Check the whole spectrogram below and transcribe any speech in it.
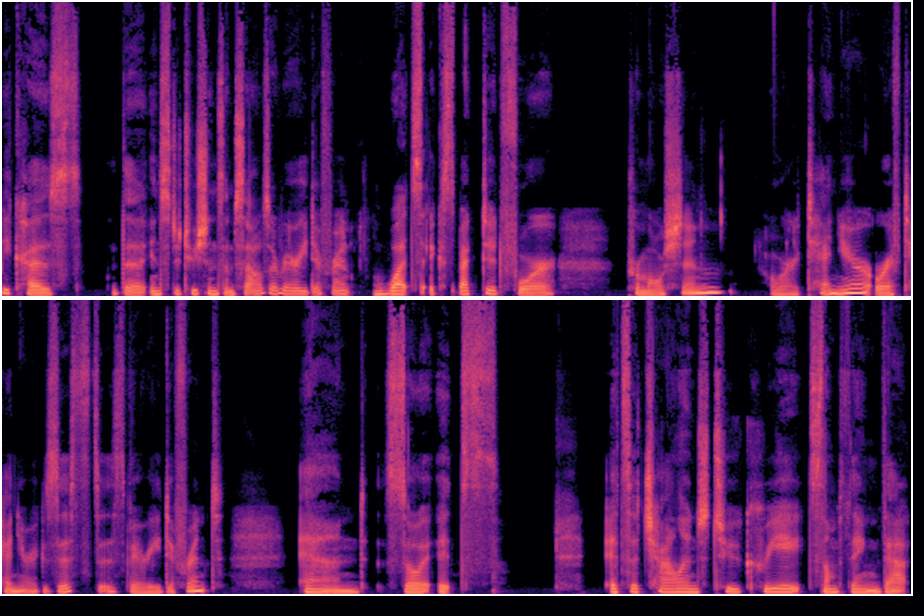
because the institutions themselves are very different. What's expected for promotion or tenure, or if tenure exists, is very different. And so it's it's a challenge to create something that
